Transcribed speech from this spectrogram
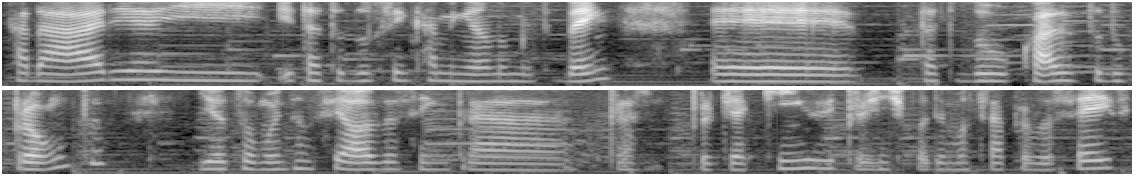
cada área e, e tá tudo se encaminhando muito bem. É, tá tudo quase tudo pronto. E eu tô muito ansiosa, assim, pra, pra, pro dia 15, pra gente poder mostrar pra vocês.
